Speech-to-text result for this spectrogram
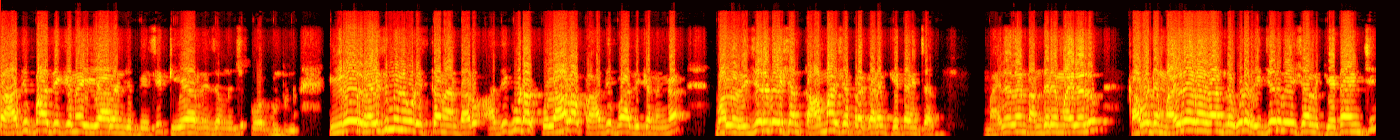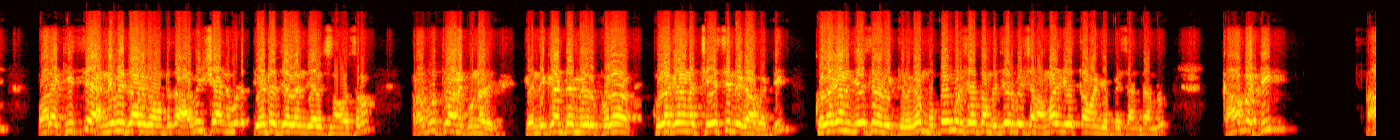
ప్రాతిపాదికన ఇవ్వాలని చెప్పేసి టిఆర్ నిజం నుంచి కోరుకుంటున్నాం. ఈ రోజు రైస్ మిల్ కూడా ఇస్తానంటారు. అది కూడా కులాల ప్రాతిపాదికనంగా వాళ్ళ రిజర్వేషన్ తామాష ప్రకారం కేటాయించాలి. మహిళలు అంటే అందరే మహిళలు. కాబట్టి మహిళల దాంట్లో కూడా రిజర్వేషన్లు కేటాయించి వాళ్ళకి ఇస్తే అన్ని విధాలుగా ఉంటుంది. ఆ విషయాన్ని కూడా తేటజల్లం చేయాల్సిన అవసరం ప్రభుత్వానికి ఉన్నది. ఎందుకంటే మీరు కుల కులగణన చేసిండ్రు కాబట్టి కులగణన చేసిన వ్యక్తులుగా ముప్పై మూడు శాతం రిజర్వేషన్ అమలు చేస్తామని చెప్పేసి అంటారు కాబట్టి ఆ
